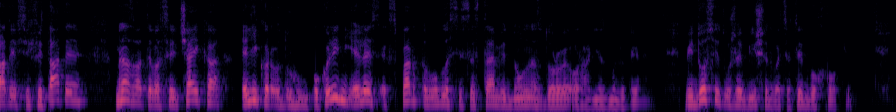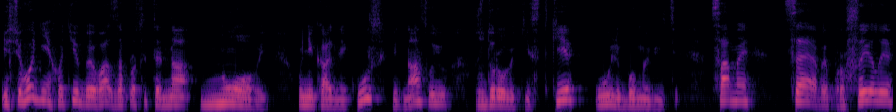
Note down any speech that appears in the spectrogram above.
Радий всіх вітати. Мене звати Василь Чайка, я лікар у другому поколінні і являюсь експертом в області систем відновлення здоров'я організму людини. Мій досвід уже більше 22 років. І сьогодні я хотів би вас запросити на новий унікальний курс під назвою Здорові кістки у любому віці. Саме це ви просили.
